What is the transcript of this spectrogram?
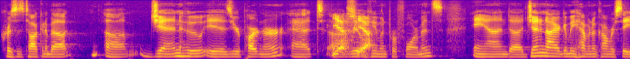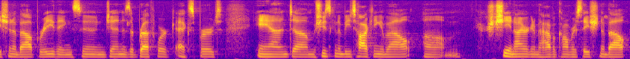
Chris is talking about um, Jen, who is your partner at uh, yes, Real yeah. Human Performance. And uh, Jen and I are going to be having a conversation about breathing soon. Jen is a breathwork expert, and um, she's going to be talking about. Um, she and I are going to have a conversation about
